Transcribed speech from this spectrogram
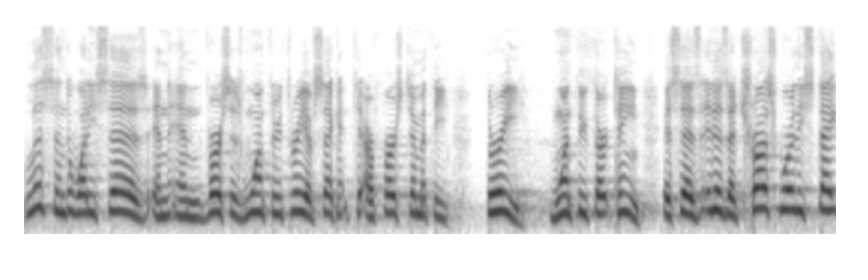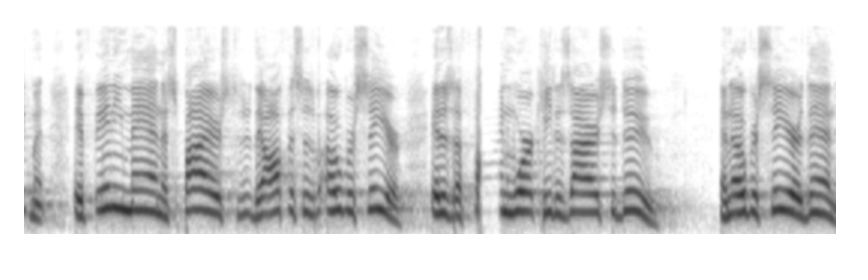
Listen to what he says in, in verses 1 through 3 of second or 1 Timothy 3. 1 through 13. It says, It is a trustworthy statement. If any man aspires to the office of overseer, it is a fine work he desires to do. An overseer then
